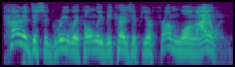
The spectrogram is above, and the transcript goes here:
kind of disagree with only because if you're from Long Island,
